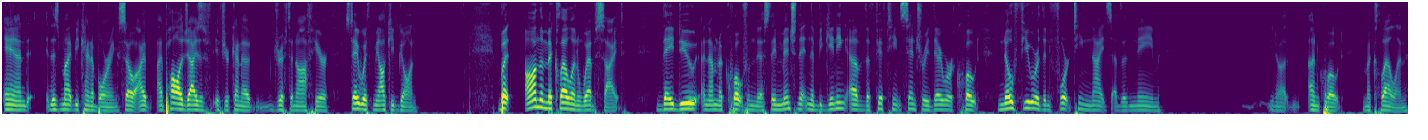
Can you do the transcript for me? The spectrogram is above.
and this might be kind of boring. So I, I apologize if, if you're kind of drifting off here. Stay with me, I'll keep going. But on the McClellan website, they do, and I'm going to quote from this. They mention that in the beginning of the 15th century, there were, quote, no fewer than 14 knights of the name, you know, unquote, McClellan.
